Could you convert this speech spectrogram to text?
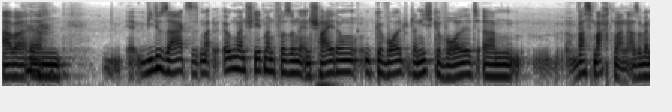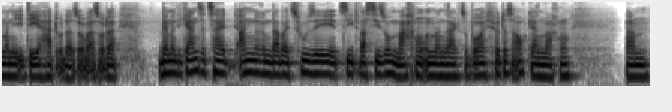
Aber ähm, wie du sagst, irgendwann steht man vor so einer Entscheidung, gewollt oder nicht gewollt. Ähm, was macht man? Also wenn man eine Idee hat oder sowas. Oder wenn man die ganze Zeit anderen dabei zusieht, sieht, was sie so machen und man sagt so, boah, ich würde das auch gern machen, ähm,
